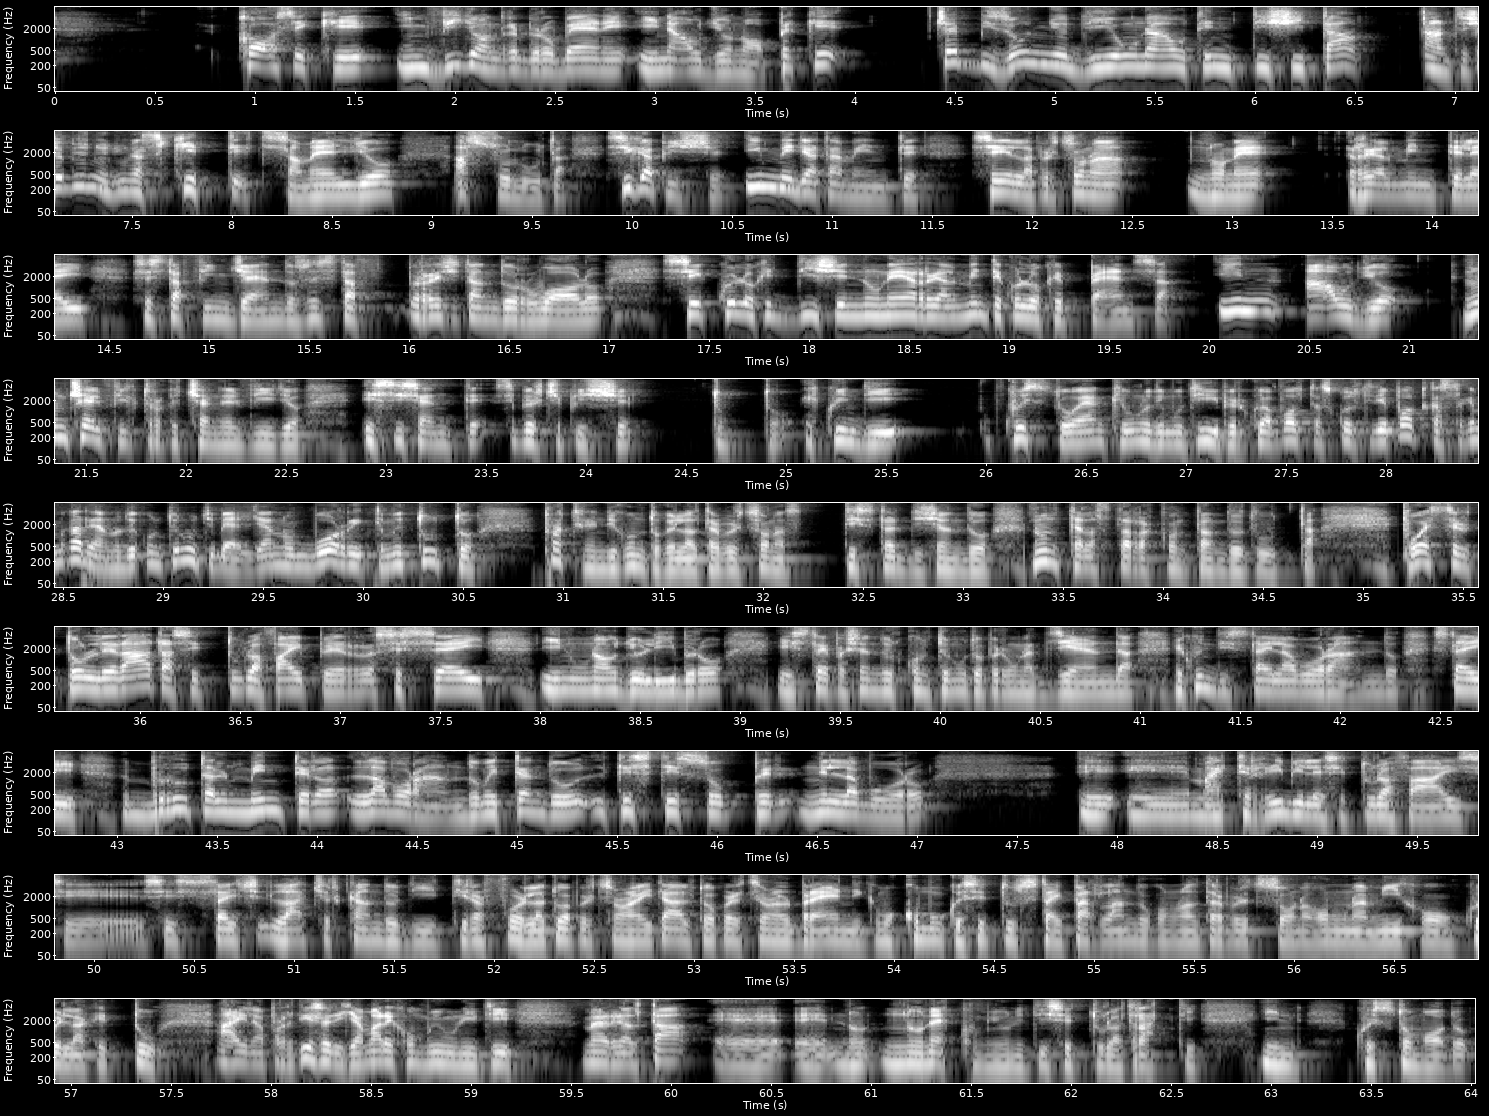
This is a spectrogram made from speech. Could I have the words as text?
cose che in video andrebbero bene e in audio no, perché c'è bisogno di un'autenticità Anzi, c'è bisogno di una schiettezza meglio assoluta. Si capisce immediatamente se la persona non è realmente lei se sta fingendo, se sta recitando il ruolo, se quello che dice non è realmente quello che pensa. In audio non c'è il filtro che c'è nel video e si sente, si percepisce tutto e quindi questo è anche uno dei motivi per cui a volte ascolti dei podcast che magari hanno dei contenuti belli, hanno un buon ritmo e tutto, però ti rendi conto che l'altra persona ti sta dicendo, non te la sta raccontando tutta. Può essere tollerata se tu la fai per, se sei in un audiolibro e stai facendo il contenuto per un'azienda e quindi stai lavorando, stai brutalmente lavorando, mettendo te stesso per, nel lavoro. E, e, ma è terribile se tu la fai, se, se, stai là cercando di tirar fuori la tua personalità, il tuo personal branding, o comunque se tu stai parlando con un'altra persona, con un amico, con quella che tu hai la pretesa di chiamare community, ma in realtà è, è, no, non è community se tu la tratti in questo modo.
